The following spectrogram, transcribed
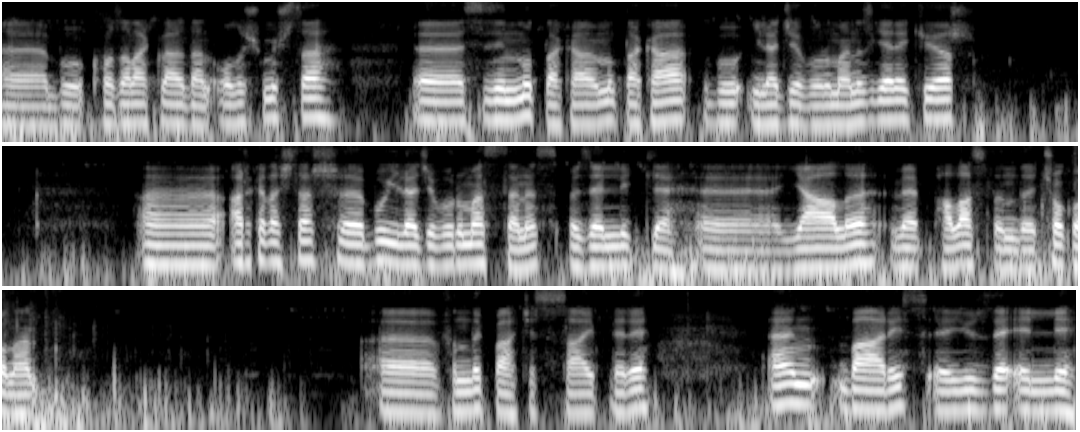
e, bu kozalaklardan oluşmuşsa e, sizin mutlaka mutlaka bu ilacı vurmanız gerekiyor. E, arkadaşlar e, bu ilacı vurmazsanız özellikle e, yağlı ve palas fındığı çok olan e, fındık bahçesi sahipleri en bariz e, %50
